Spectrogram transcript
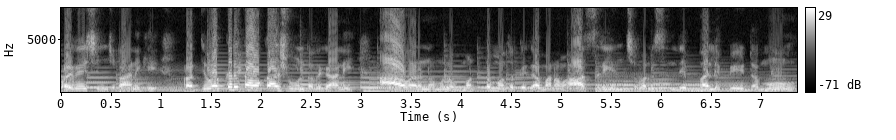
ప్రవేశించడానికి ప్రతి ఒక్కరికి అవకాశం ఉంటది కానీ ఆవరణ ఆవరణములో మొట్టమొదటిగా మనం ఆశ్రయించవలసింది బలిపీఠము.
